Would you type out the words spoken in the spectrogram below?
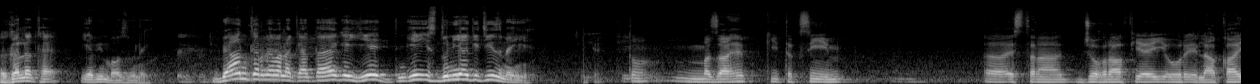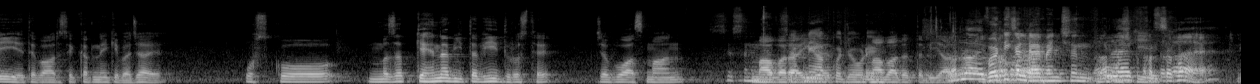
غلط ہے یہ ابھی موضوع نہیں۔ بیان کرنے والا کہتا ہے کہ یہ یہ اس دنیا کی چیز نہیں ہے۔ ٹھیک ہے۔ تو مذاہب کی تقسیم اس طرح جغرافیائی اور علاقائی اعتبار سے کرنے کے بجائے اس کو مذہب کہنا بھی تبھی درست ہے جب وہ آسمان فلسفہ ہے۔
